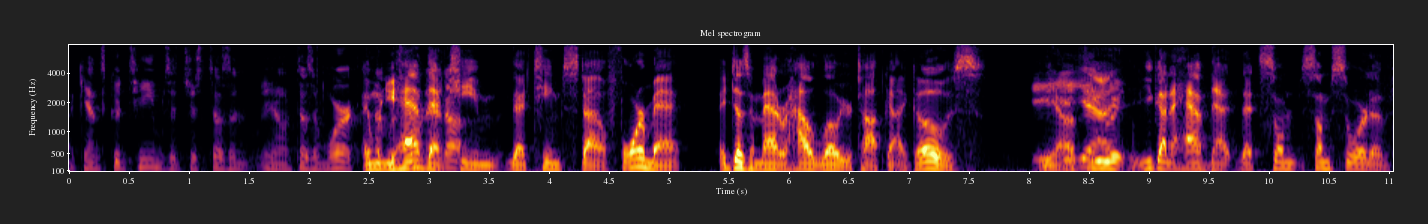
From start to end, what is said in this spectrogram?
against good teams, it just doesn't you know it doesn't work. The And when you have that up. team that team style format, it doesn't matter how low your top guy goes. You know, if yeah, you you got to have that that some some sort of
